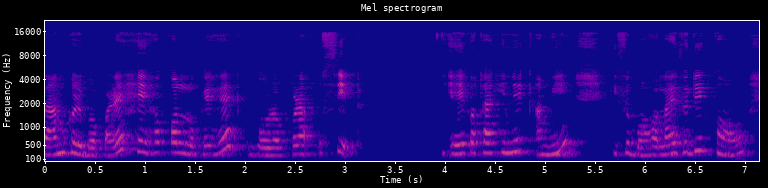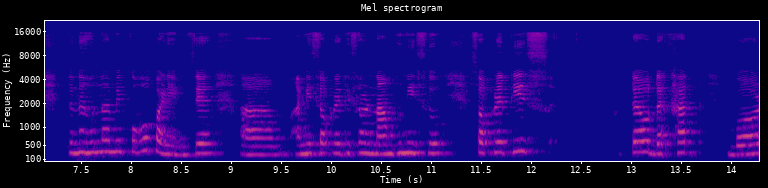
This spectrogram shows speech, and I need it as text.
দান কৰিব পাৰে সেইসকল লোকেহে গৌৰৱ কৰা উচিত। এই কথাখিনিক আমি কিছু বহলাই যদি কওঁ তেনেহ'লে আমি ক'ব পাৰিম যে আমি চক্ৰেটিছৰ নাম শুনিছোঁ। চক্ৰেটিছ তেওঁ দেখাত বৰ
